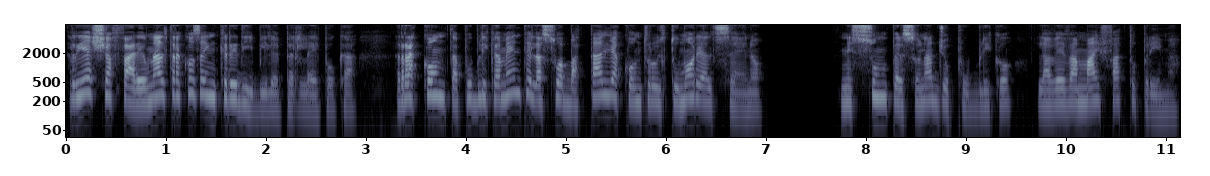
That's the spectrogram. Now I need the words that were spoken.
riesce a fare un'altra cosa incredibile per l'epoca. Racconta pubblicamente la sua battaglia contro il tumore al seno. Nessun personaggio pubblico l'aveva mai fatto prima.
